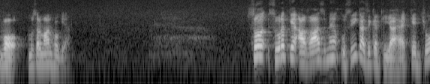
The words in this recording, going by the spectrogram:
वो मुसलमान हो गया। सो, सूरत के आगाज़ में उसी का ज़िक्र किया है कि जो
